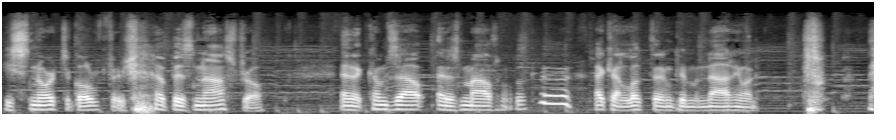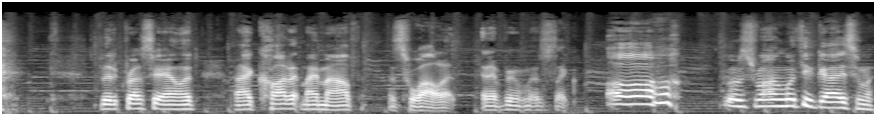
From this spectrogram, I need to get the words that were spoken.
he snorts a goldfish up his nostril, and it comes out at his mouth. I kind of looked at him, give him a nod, and he went spit across the island, and I caught it in my mouth and swallowed it. And everyone was like, "Oh, what's wrong with you guys?" And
